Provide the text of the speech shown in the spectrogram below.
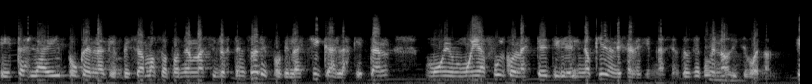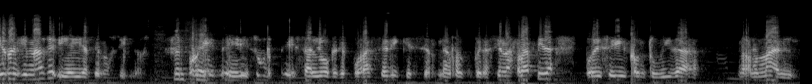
esta es la época en la que empezamos a poner más hilos tensores, porque las chicas, las que están muy muy a full con la estética y no quieren dejar el gimnasio, entonces bueno, dice, bueno, cierra el gimnasio y ahí hacemos hilos. Porque es, es, algo que se puede hacer y que la recuperación es rápida, podés seguir con tu vida normal,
